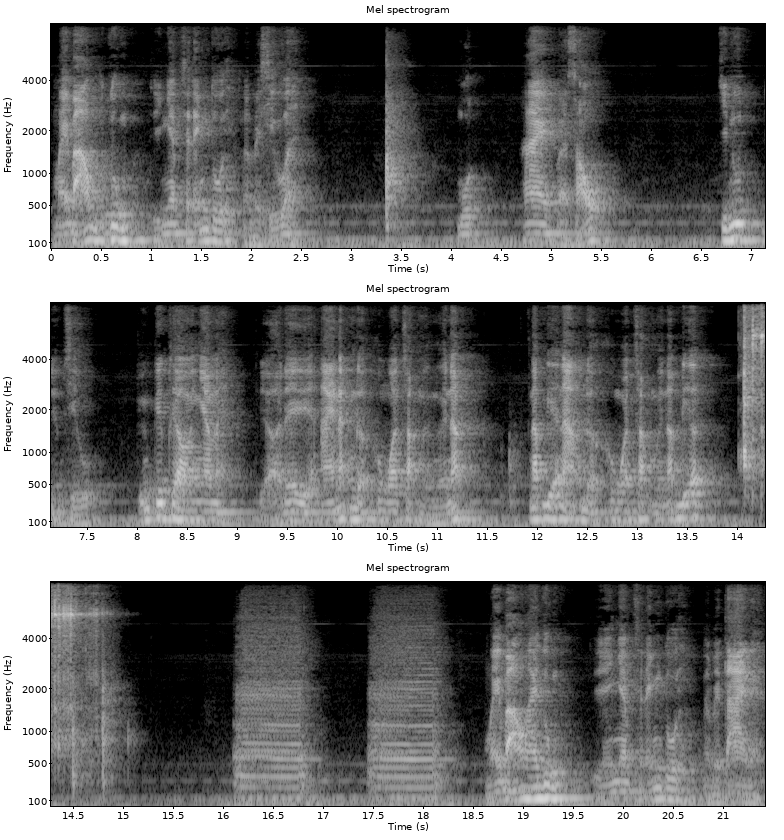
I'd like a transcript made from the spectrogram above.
Máy báo một rung thì anh em sẽ đánh tôi là về xỉu này một, hai và sáu. Chín nút điểm xỉu. Tiếng tiếp theo anh em này. Thì ở đây thì ai nắp được không quan trọng là người nắp nắp đĩa nào cũng được, không quan trọng về nắp đĩa. Máy báo hai dung thì anh em sẽ đánh tôi là về tài này.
